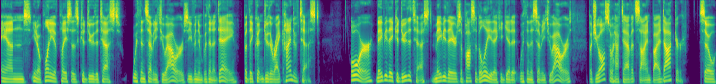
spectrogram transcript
And, you know, plenty of places could do the test within 72 hours, even within a day, but they couldn't do the right kind of test. Or maybe they could do the test. Maybe there's a possibility they could get it within the 72 hours, but you also have to have it signed by a doctor. So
